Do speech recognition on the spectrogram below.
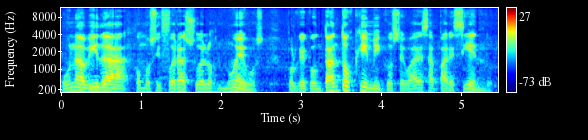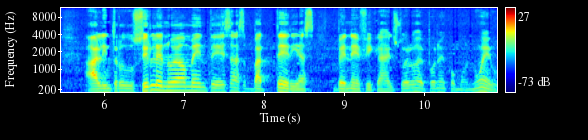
una vida como si fueran suelos nuevos, porque con tantos químicos se va desapareciendo. Al introducirle nuevamente esas bacterias benéficas, el suelo se pone como nuevo.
